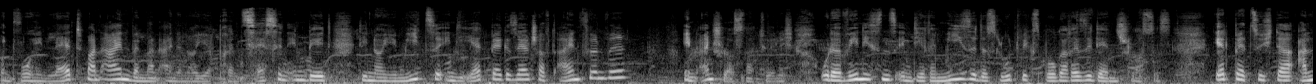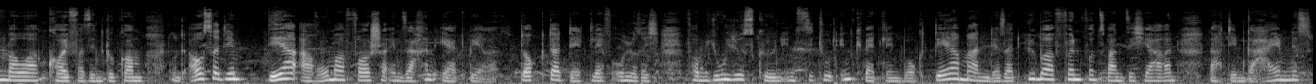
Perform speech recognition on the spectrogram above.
Und wohin lädt man ein, wenn man eine neue Prinzessin im Beet, die neue Mieze in die Erdbeergesellschaft einführen will? In ein Schloss natürlich. Oder wenigstens in die Remise des Ludwigsburger Residenzschlosses. Erdbeerzüchter, Anbauer, Käufer sind gekommen und außerdem der Aromaforscher in Sachen Erdbeere, Dr. Detlef Ulrich vom Julius-Köhn-Institut in Quedlinburg. Der Mann, der seit über 25 Jahren nach dem Geheimnis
